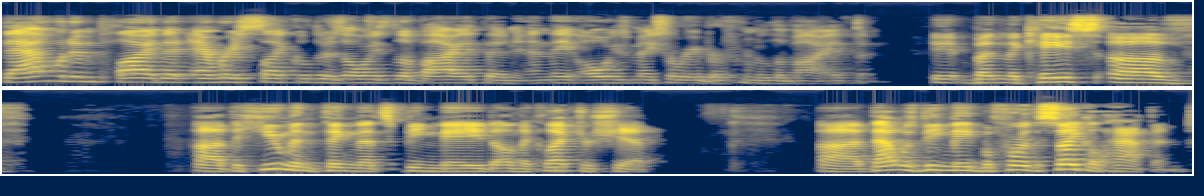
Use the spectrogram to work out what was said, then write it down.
That would imply that every cycle there's always Leviathan, and they always make a reaper from a Leviathan. It- but in the case of uh, the human thing that's being made on the collector ship, uh, that was being made before the cycle happened.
